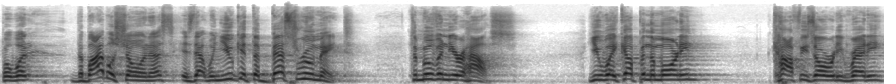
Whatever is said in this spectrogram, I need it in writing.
But what the Bible's showing us is that when you get the best roommate to move into your house, you wake up in the morning, coffee's already ready,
